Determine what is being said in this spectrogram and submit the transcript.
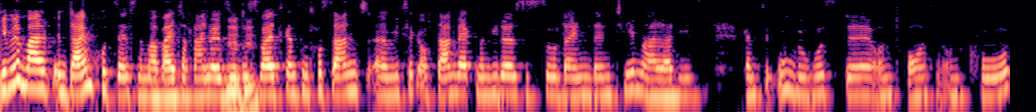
Gehen wir mal in deinem Prozess nochmal weiter rein, weil so, mhm. das war jetzt ganz interessant. Ähm, wie gesagt, auch da merkt man wieder, es ist so dein, dein Thema, da dieses ganze Unbewusste und Trancen und Co.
